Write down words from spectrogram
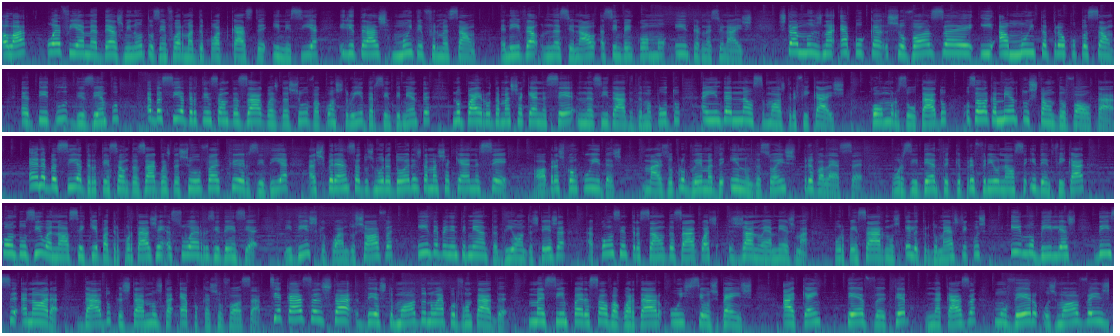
Olá, o FM 10 Minutos em forma de podcast inicia e lhe traz muita informação a nível nacional, assim bem como internacionais. Estamos na época chuvosa e há muita preocupação. A título de exemplo, a bacia de retenção das águas da chuva, construída recentemente no bairro da Machacana C, na cidade de Maputo, ainda não se mostra eficaz. Como resultado, os alagamentos estão de volta. É na bacia de retenção das águas da chuva que residia a esperança dos moradores da Machacana C. Obras concluídas, mas o problema de inundações prevalece. Um residente que preferiu não se identificar conduziu a nossa equipa de reportagem à sua residência e diz que quando chove, independentemente de onde esteja, a concentração das águas já não é a mesma por pensar nos eletrodomésticos e mobílias, disse a Nora, dado que estamos na época chuvosa. Se a casa está deste modo, não é por vontade, mas sim para salvaguardar os seus bens. Há quem teve que, na casa, mover os móveis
